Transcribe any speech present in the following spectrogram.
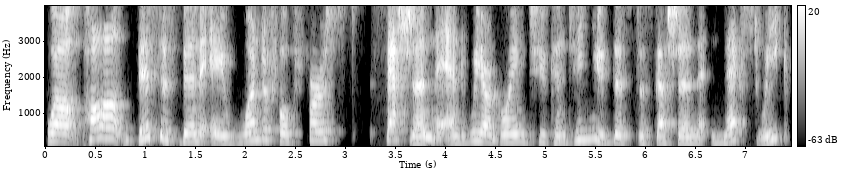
Well, Paul, this has been a wonderful first session, and we are going to continue this discussion next week.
